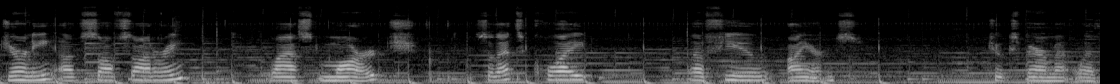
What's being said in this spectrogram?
journey of soft soldering last March. So that's quite a few irons to experiment with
